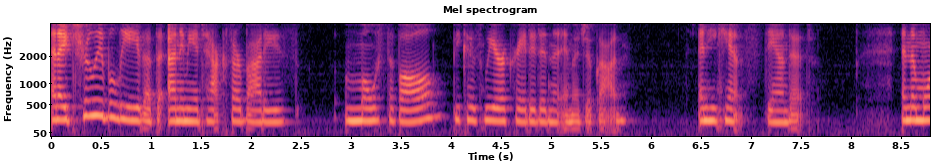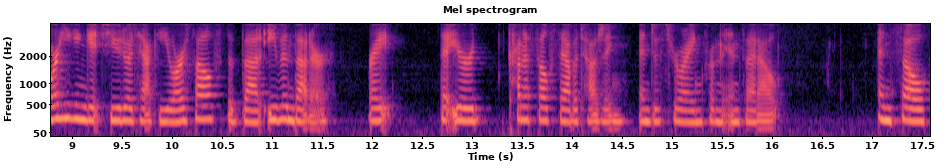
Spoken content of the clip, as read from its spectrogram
And I truly believe that the enemy attacks our bodies most of all because we are created in the image of God and he can't stand it. And the more he can get you to attack yourself, the better, even better, right? That you're kind of self sabotaging and destroying from the inside out. And so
